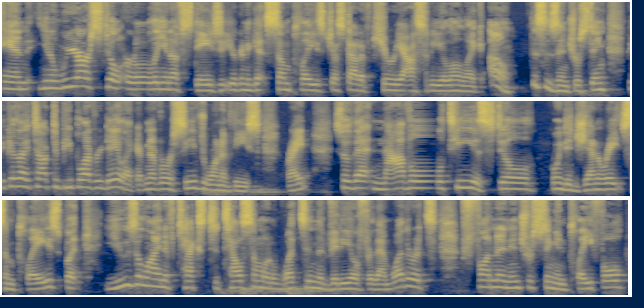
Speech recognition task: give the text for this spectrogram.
And you know we are still early enough stage that you're going to get some plays just out of curiosity alone like oh this is interesting because i talk to people every day like i've never received one of these right? So that novelty is still going to generate some plays but use a line of text to tell someone what's in the video for them whether it's fun and interesting and playful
